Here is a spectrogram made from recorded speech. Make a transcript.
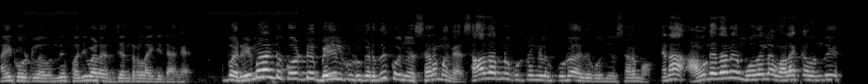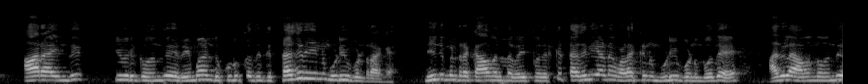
ஹைகோர்ட்ல வந்து பதிவாளர் ஜெனரல் ஆக்கிட்டாங்க. இப்போ ரிமாண்ட் கோர்ட்டு பெயில் கொடுக்கறது கொஞ்சம் சிரமங்க. சாதாரண குற்றங்களுக்கு கூட அது கொஞ்சம் சிரமம். ஏன்னா அவங்க தானே முதல்ல வழக்கை வந்து ஆராய்ந்து இவருக்கு வந்து ரிமாண்ட் கொடுக்கறதுக்கு தகுதின்னு முடிவு பண்றாங்க. நீதிமன்ற காவலில் வைப்பதற்கு தகுதியான வழக்குன்னு முடிவு பண்ணும்போது அதுல அவங்க வந்து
